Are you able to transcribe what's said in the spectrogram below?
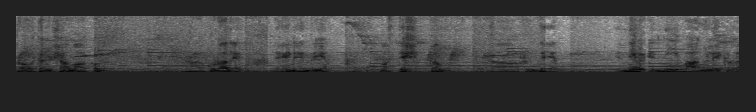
പ്രവർത്തനക്ഷമമാക്കും. കൂടാതെ ദഹനേന്ദ്രിയം മസ്തിഷ്കം ഹൃദയം എന്നീ എന്നീ ഭാഗങ്ങളിലേക്കുള്ള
